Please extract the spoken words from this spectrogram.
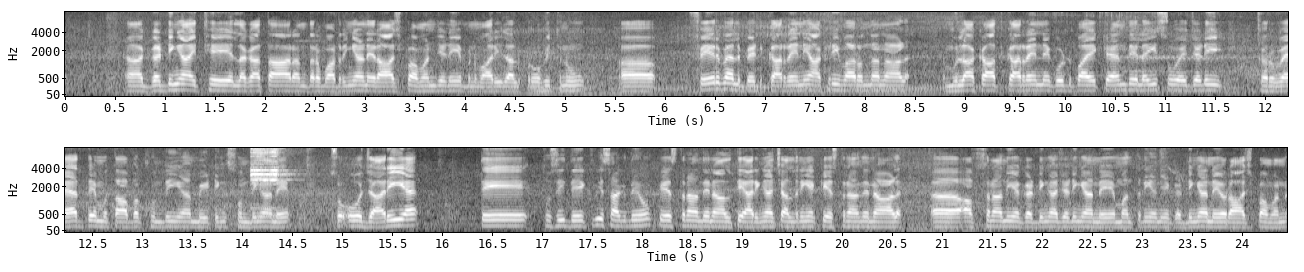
ਅ, ਗੱਡੀਆਂ ਇੱਥੇ ਲਗਾਤਾਰ ਅੰਦਰ ਵੜ ਰਹੀਆਂ ਨੇ ਰਾਜ ਭਵਨ ਜਿਹੜੇ ਬਨਵਾਰੀ ਲਾਲ ਪੁਰੋਹਿਤ ਨੂੰ ਫੇਅਰਵੈਲ ਬਿਡ ਕਰ ਰਹੇ ਨੇ ਆਖਰੀ ਵਾਰ ਉਹਨਾਂ ਨਾਲ ਮੁਲਾਕਾਤ ਕਰ ਰਹੇ ਨੇ ਗੁੱਡ ਬਾਏ ਕਹਿਣ ਦੇ ਲਈ ਸੋ ਇਹ ਜਿਹੜੀ ਰਵਾਇਤ ਦੇ ਮੁਤਾਬਕ ਹੁੰਦੀਆਂ ਮੀਟਿੰਗਸ ਹੁੰਦੀਆਂ ਨੇ ਸੋ ਉਹ ਜਾਰੀ ਹੈ ਤੇ ਤੁਸੀਂ ਦੇਖ ਵੀ ਸਕਦੇ ਹੋ ਕਿਸ ਤਰ੍ਹਾਂ ਦੇ ਨਾਲ ਤਿਆਰੀਆਂ ਚੱਲ ਰਹੀਆਂ, ਕਿਸ ਤਰ੍ਹਾਂ ਦੇ ਨਾਲ ਅਫਸਰਾਂ ਦੀਆਂ ਗੱਡੀਆਂ ਜਿਹੜੀਆਂ ਨੇ, ਮੰਤਰੀਆਂ ਦੀਆਂ ਗੱਡੀਆਂ ਨੇ ਉਹ ਰਾਜ ਭਵਨ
